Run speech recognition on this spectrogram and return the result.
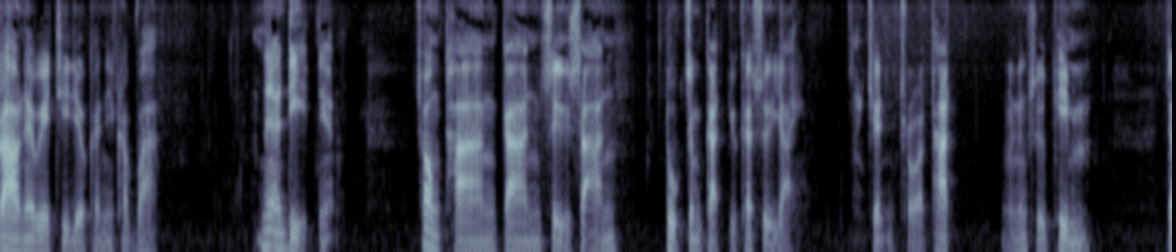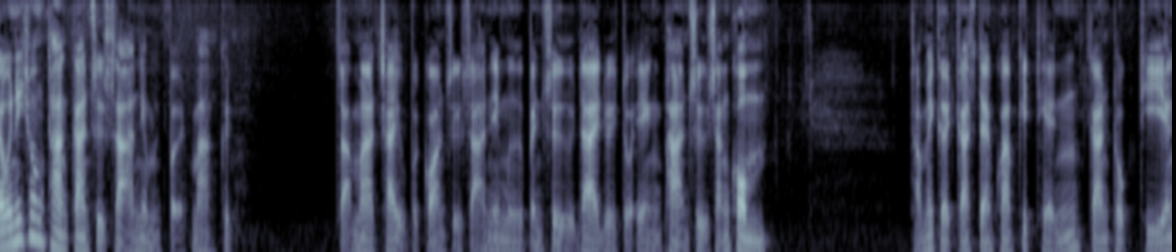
กล่าวในเวทีเดียวกันนี้ครับว่า ในอดีตเนี่ยช่องทางการสื่อสารถูกจำกัดอยู่แค่สื่อใหญ่ เช่นโทรทัศน์หรือหนังสือพิมพ์ แต่วันนี้ช่องทางการสื่อสารเนี่ยมันเปิดมากขึ้น สามารถใช้อุปกรณ์สื่อสารในมือเป็นสื่อได้โดยตัวเองผ่านสื่อสังคมทำให้เกิดการแสดงความคิดเห็น การถกเถียง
